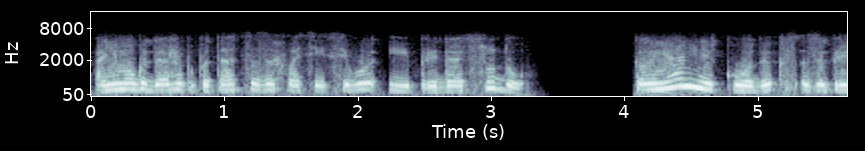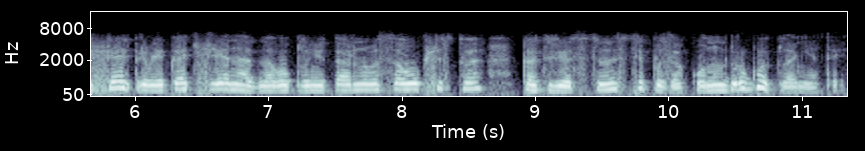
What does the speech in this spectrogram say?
Они могут даже попытаться захватить его и предать суду. Колониальный кодекс запрещает привлекать члена одного планетарного сообщества к ответственности по законам другой планеты.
